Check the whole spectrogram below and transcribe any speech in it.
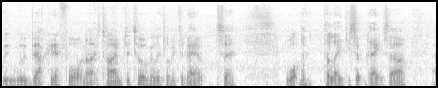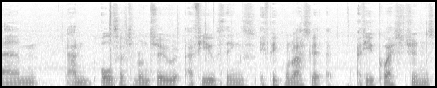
we will be back in a fortnight's time to talk a little bit about uh, what the, the latest updates are um, and also to run through a few things if people want to ask a, a few questions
